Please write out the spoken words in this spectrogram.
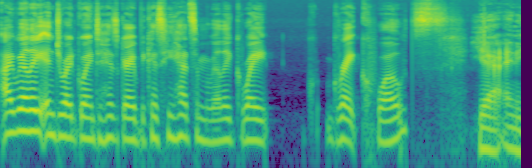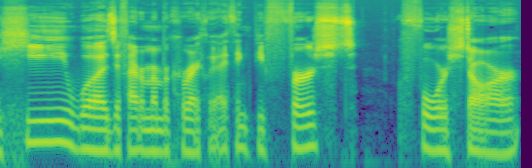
I really enjoyed going to his grave because he had some really great great quotes. Yeah, and he was, if I remember correctly, I think the first four star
